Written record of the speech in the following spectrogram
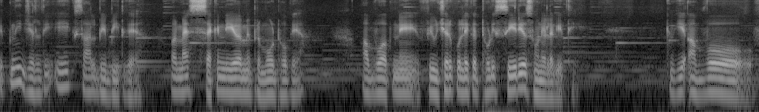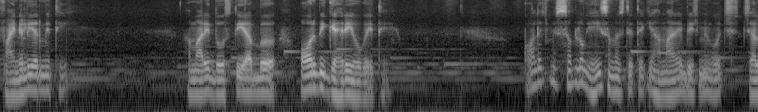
इतनी जल्दी एक साल भी बीत गया और मैं सेकंड ईयर में प्रमोट हो गया। अब वो अपने फ्यूचर को लेकर थोड़ी सीरियस होने लगी थी, क्योंकि अब वो फाइनल ईयर में थी। हमारी दोस्ती अब और भी गहरी हो गई थी। कॉलेज में सब लोग यही समझते थे कि हमारे बीच में कुछ चल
